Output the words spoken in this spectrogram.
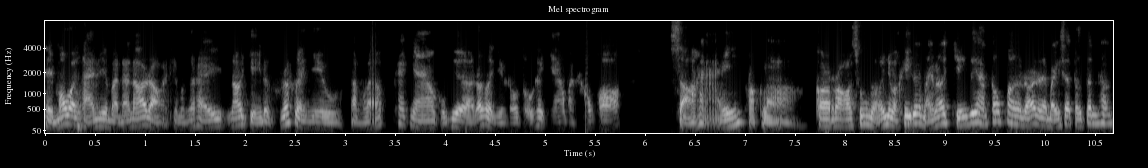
thì mối quan hệ như mình đã nói rồi thì mình có thể nói chuyện được rất là nhiều tầng lớp khác nhau cũng như là rất là nhiều độ tuổi khác nhau mình không có sợ hãi hoặc là co ro xuống nữa. Nhưng mà khi các bạn nói chuyện tiếng Anh tốt hơn rõ ràng bạn sẽ tự tin hơn.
